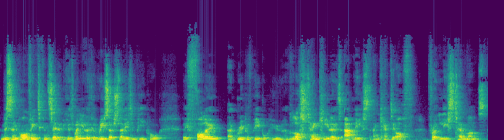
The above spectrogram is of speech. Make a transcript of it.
And this is an important thing to consider because when you look at research studies in people, they follow a group of people who have lost 10 kilos at least and kept it off for at least 10 months.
